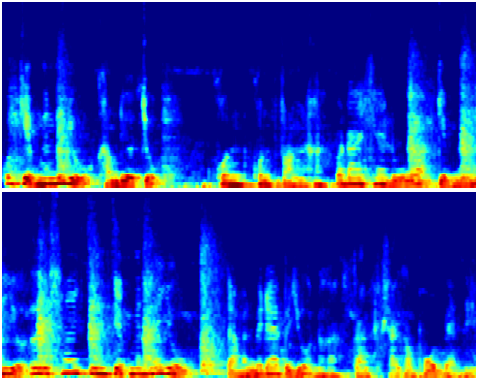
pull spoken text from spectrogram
คุณเก็บเงินไม่อยู่คำเดียวจบ คนคนฟังอะก็ได้แค่รู้ว่าเก็บเงินไม่อยู่เออใช่จริงเก็บเงินไม่อยู่ แต่มันไม่ได้ประโยชน์นะคะ การใช้คำพูดแบบนี้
